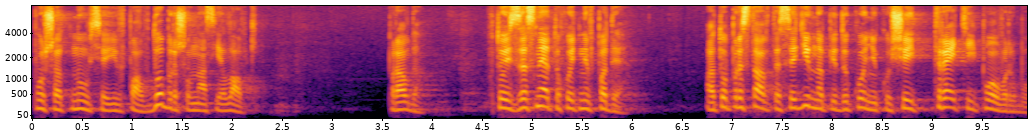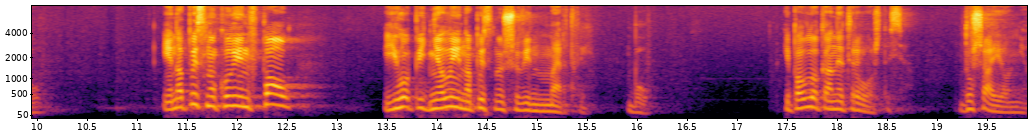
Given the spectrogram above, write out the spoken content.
пошатнувся і впав. Добре, що в нас є лавки. Правда? Хтось засне, то хоч не впаде. А то представте, сидів на підоконнику, ще й третій поверх був. І написано, коли він впав, його підняли, і написано, що він мертвий був. І Павло каже, не тривожтеся, душа його в ньому.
